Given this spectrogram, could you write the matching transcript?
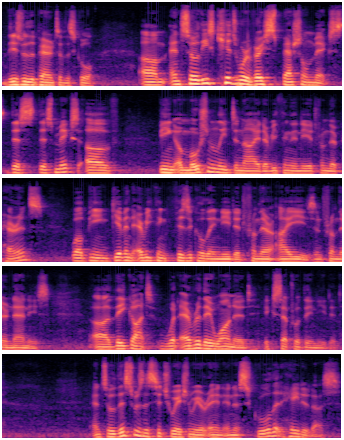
These were the parents of the school. Um, and so these kids were a very special mix. This, this mix of being emotionally denied everything they needed from their parents while being given everything physical they needed from their ayis and from their nannies. Uh, they got whatever they wanted except what they needed. And so this was the situation we were in in a school that hated us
